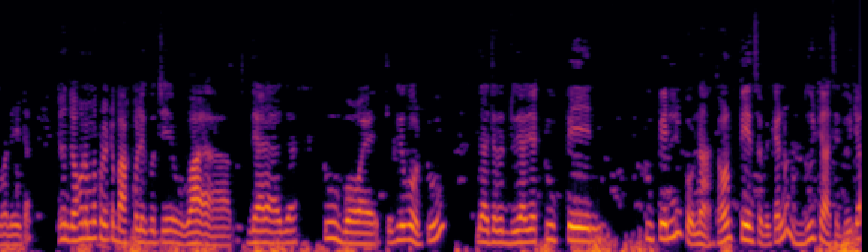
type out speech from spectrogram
তোমাদের এটা? যখন যখন আমরা কোনো একটা বাক্য লিখব যে দেয়ার হাজার টু বয় তো কি লিখব? টু দুই হাজার টু পেন টু পেন লিখব? না, তখন পেন্স হবে। কেন? দুইটা আছে। দুইটা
